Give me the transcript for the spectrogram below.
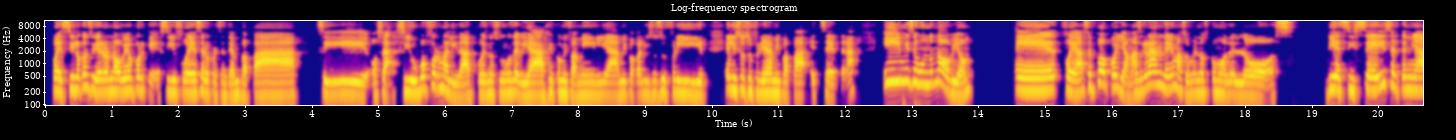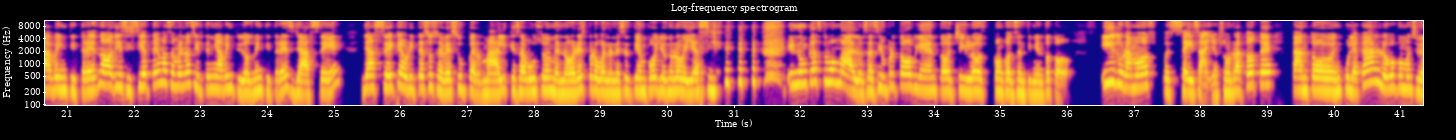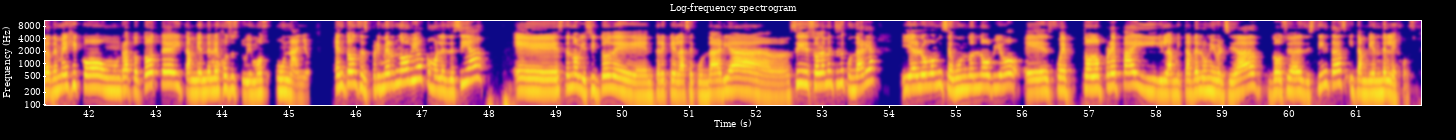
pues sí lo considero novio porque sí fue, se lo presenté a mi papá, sí, o sea, si hubo formalidad, pues nos fuimos de viaje con mi familia, mi papá lo hizo sufrir, él hizo sufrir a mi papá, etc. Y mi segundo novio eh, fue hace poco, ya más grande, más o menos como de los 16, él tenía 23, no, 17 más o menos, y él tenía 22, 23, ya sé. Ya sé que ahorita eso se ve súper mal y que es abuso de menores, pero bueno, en ese tiempo yo no lo veía así. y nunca estuvo mal, o sea, siempre todo bien, todo chilo, con consentimiento, todo. Y duramos pues seis años, un ratote, tanto en Culiacán, luego como en Ciudad de México, un ratotote y también de lejos estuvimos un año. Entonces, primer novio, como les decía, eh, este noviecito de entre que la secundaria, sí, solamente secundaria, y luego mi segundo novio eh, fue todo prepa y la mitad de la universidad, dos ciudades distintas y también de lejos.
